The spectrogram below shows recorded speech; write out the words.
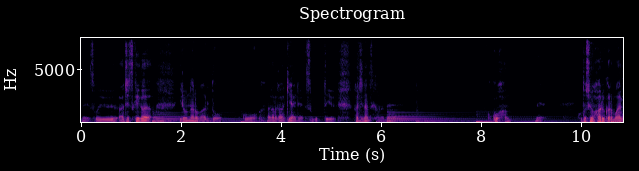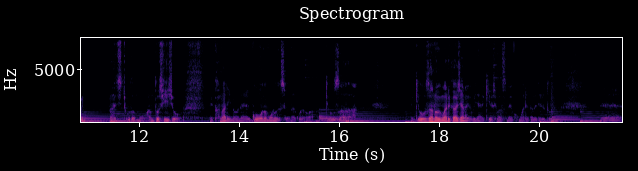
ね、そういう味付けがいろんなのがあると、こう、なかなか飽きないで済むっていう感じなんですからね。ここ半、ね、今年の春から前、毎日ってことはもう半年以上、かなりのね、豪のものですよね、これは。餃子。餃子の生まれ変わりじゃないかみたいな気がしますね、ここまで食べてると。え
